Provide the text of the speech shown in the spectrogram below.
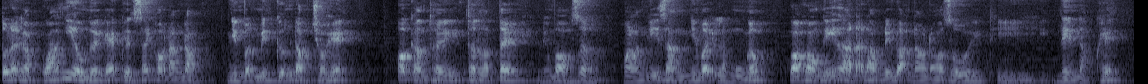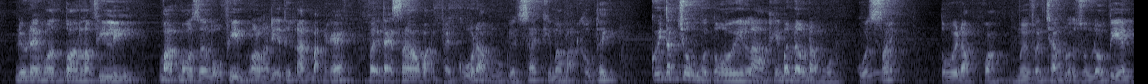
Tôi đã gặp quá nhiều người ghét quyển sách họ đang đọc nhưng vẫn miễn cưỡng đọc cho hết. Họ cảm thấy thật là tệ nếu bỏ dở hoặc là nghĩ rằng như vậy là ngu ngốc hoặc họ nghĩ là đã đọc đến đoạn nào đó rồi thì nên đọc hết Điều này hoàn toàn là phi lý. Bạn bỏ giờ bộ phim hoặc là đĩa thức ăn bạn ghét. Vậy tại sao bạn phải cố đọc một quyển sách khi mà bạn không thích? Quy tắc chung của tôi là khi bắt đầu đọc một cuốn sách, tôi đọc khoảng 10% nội dung đầu tiên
